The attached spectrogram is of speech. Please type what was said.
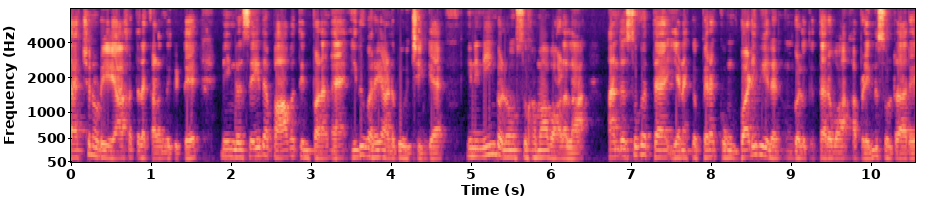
தச்சனுடைய யாகத்துல கலந்துகிட்டு நீங்கள் செய்த பாவத்தின் பலனை இதுவரை அனுபவிச்சீங்க. இனி நீங்களும் சுகமா வாழலாம். அந்த சுகத்தை எனக்கு பிறக்கும் வடிவேலன் உங்களுக்கு தருவான் அப்படின்னு சொல்றாரு.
